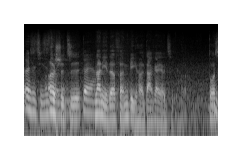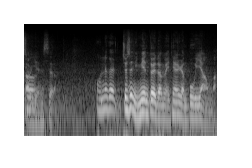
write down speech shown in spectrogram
二十几支。二十支。对啊。那你的粉笔盒大概有几盒？多少颜色？我那个就是你面对的每天人不一样嘛。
